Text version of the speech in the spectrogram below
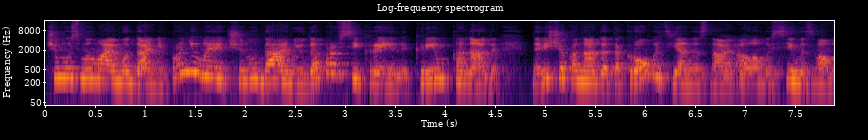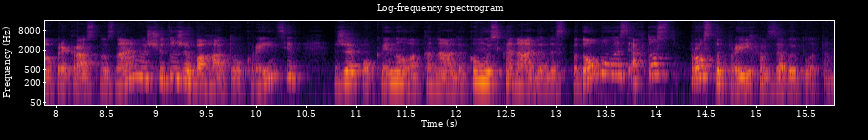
Чомусь ми маємо дані про Німеччину, Данію, да про всі країни, крім Канади. Навіщо Канада так робить, я не знаю, але ми всі ми з вами прекрасно знаємо, що дуже багато українців вже покинула Канаду. Комусь Канада не сподобалась, а хтось просто приїхав за виплатами.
